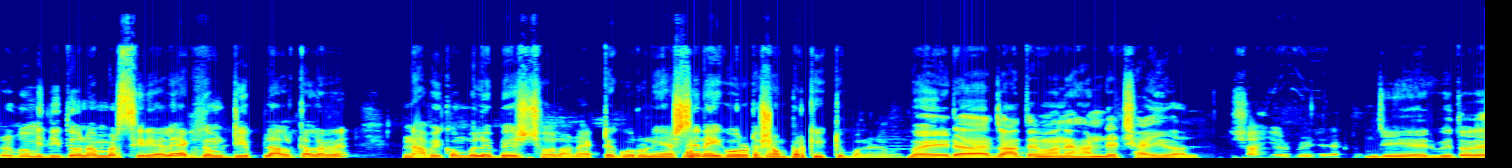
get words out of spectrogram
এরকম দ্বিতীয় নাম্বার সিরিয়ালে একদম ডিপ লাল কালারের নাভি কম্বলে বেশ ঝোলানো একটা গরু নিয়ে আসছেন এই গরুটা সম্পর্কে একটু বলেন ভাই এটা জাতে মানে হান্ড্রেড শাহিওয়াল। শাহিয়ার ব্রিডের একটা। জি এর ভিতরে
